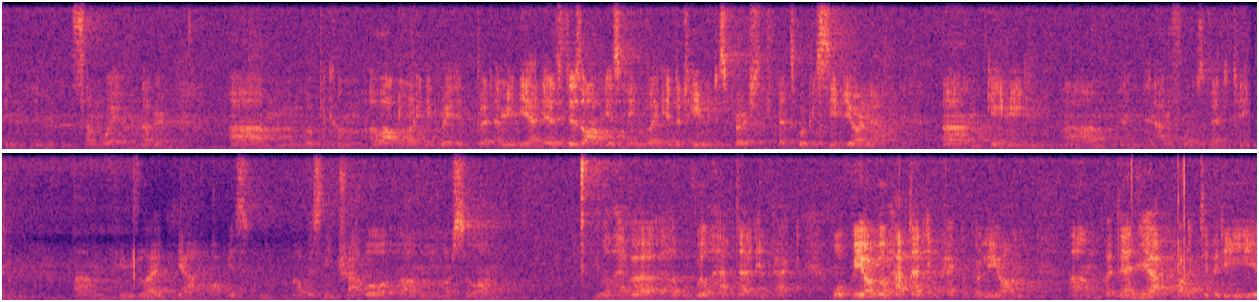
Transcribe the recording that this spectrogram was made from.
in, in, in some way or another um, will become a lot more integrated. But I mean, yeah, there's there's obvious things like entertainment is first. That's where we see VR now, um, gaming um, and, and, other forms of entertainment. Um, things like yeah, obvious, obviously travel um, or so on will have a will have that impact, or VR will have that impact early on. But then yeah, productivity,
